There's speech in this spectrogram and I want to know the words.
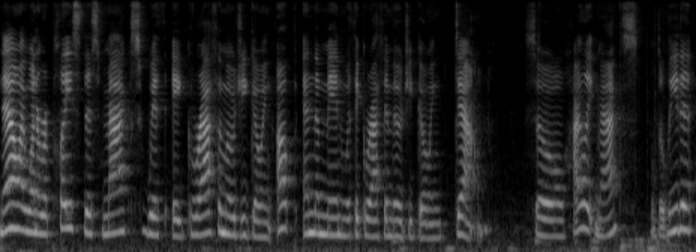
Now I want to replace this max with a graph emoji going up and the min with a graph emoji going down. So highlight max, we'll delete it.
